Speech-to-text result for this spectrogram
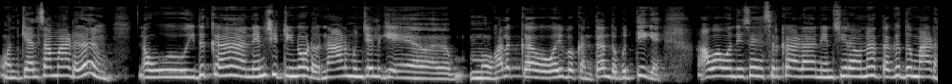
ಒಂದು ಕೆಲಸ ಮಾಡು. ನಾವು ಇದಕ್ಕೆ ನೆನ್ಸಿಟ್ಟಿ ನೋಡು. ನಾಳೆ ಮುಂಜಾನೆಗೆ ಹೊಲಕ್ಕೆ ಒಯ್ಬೇಕಂತಂದು ಬುತ್ತಿಗೆ. ಅವ ಒಂದು ದಿವಸ ಹೆಸರು ಕಾಳು ನೆನ್ಸಿರವನ್ನ ತೆಗೆದು ಮಾಡು.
